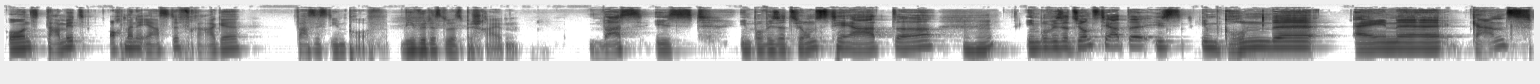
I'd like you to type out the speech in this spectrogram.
Und damit auch meine erste Frage. Was ist Improv? Wie würdest du das beschreiben? Was ist Improvisationstheater. Mhm. Improvisationstheater ist im Grunde eine ganz,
